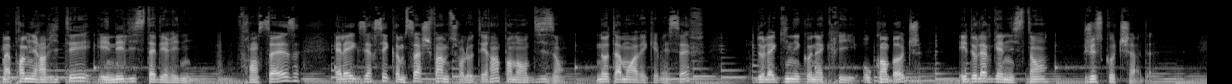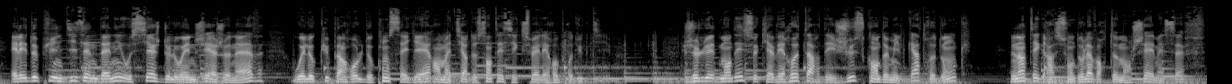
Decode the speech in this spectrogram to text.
Ma première invitée est Nelly Staderini. Française, elle a exercé comme sage-femme sur le terrain pendant 10 ans, notamment avec MSF, de la Guinée-Conakry au Cambodge et de l'Afghanistan jusqu'au Tchad. Elle est depuis une dizaine d'années au siège de l'ONG à Genève, où elle occupe un rôle de conseillère en matière de santé sexuelle et reproductive. Je lui ai demandé ce qui avait retardé jusqu'en 2004 donc l'intégration de l'avortement chez MSF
